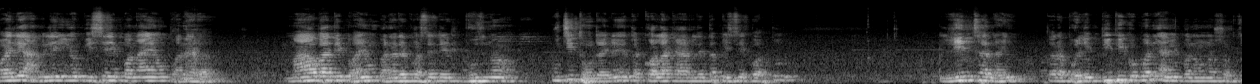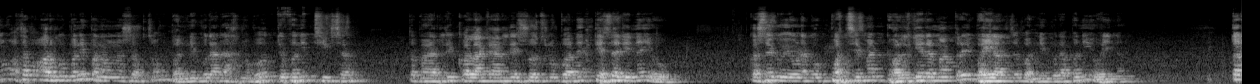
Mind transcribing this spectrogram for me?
अहिले हामीले यो विषय बनायौँ भनेर माओवादी भयौँ भनेर कसैले बुझ्न उचित हुँदैन। यो त कलाकारले त विषयवस्तु लिन्छ नै तर भोलि बिपीको पनि हामी बनाउन सक्छौँ अथवा अर्को पनि बनाउन सक्छौँ भन्ने कुरा राख्नुभयो। त्यो पनि ठिक छ। तपाईँहरूले कलाकारले सोच्नुपर्ने त्यसरी नै हो। कसैको एउटाको पक्षमा ढल्केर मात्रै भइहाल्छ भन्ने कुरा पनि होइन। तर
